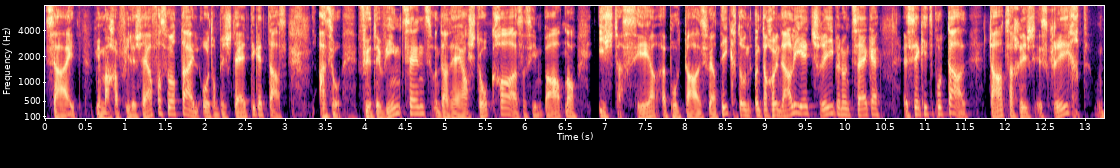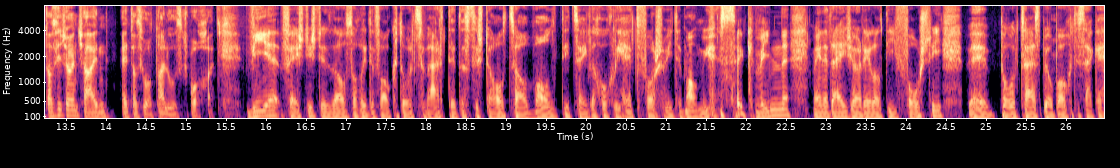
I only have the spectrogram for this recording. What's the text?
sagt, wir machen viel schärferes Urteil oder bestätigen das. Also für den Vinzenz und auch den Herrn Stocker, also sein Partner, ist das sehr ein brutales Verdikt. Und, und da können alle jetzt schreiben und sagen, es sei jetzt brutal. Tatsache ist, das Gericht, und das ist ja entscheidend, hat das Urteil ausgesprochen. Wie fest ist denn da so ein der Faktor zu werten, dass der Staatsanwalt jetzt eigentlich auch ein bisschen fast wieder mal müssen gewinnen Ich meine, der ist ja relativ forschig. Äh, Prozessbeobachter sagen,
